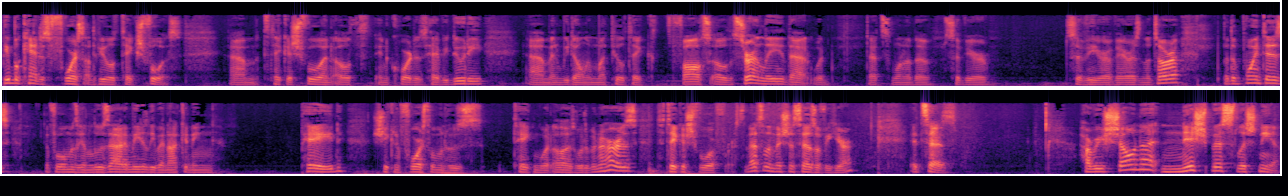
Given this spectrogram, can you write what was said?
people can't just force other people to take shvuas. Um, to take a shvua, an oath in court is heavy duty, um, and we don't want people to take false oaths. Certainly, that would that's one of the severe severe of errors in the Torah. But the point is, if a woman's going to lose out immediately by not getting paid, she can force the woman who's taking what otherwise would have been hers to take a shvua first. And that's what the Mishnah says over here. It says, Harishona nishbis lishnia.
